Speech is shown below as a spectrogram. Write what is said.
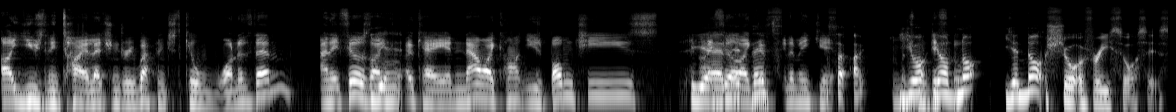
I used an entire legendary weapon just to kill one of them. And it feels like, Yeah. okay, and now I can't use bomb cheese. yeah. I feel there- like that's going to make it so I, you're you're not you're not short of resources.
